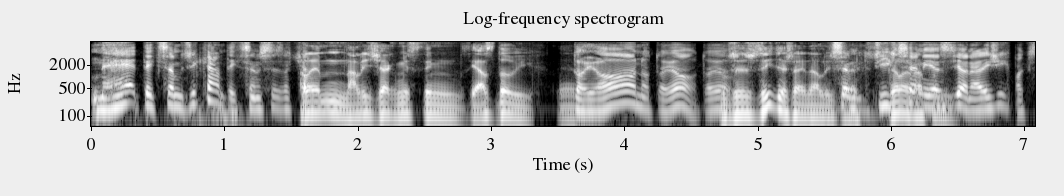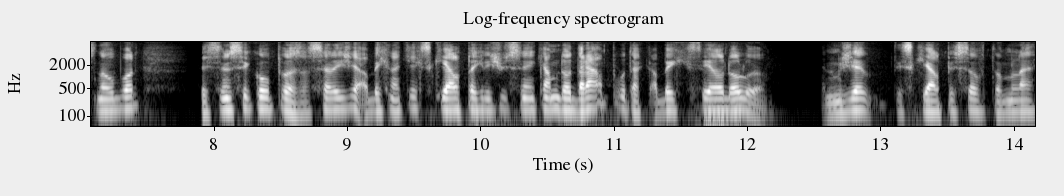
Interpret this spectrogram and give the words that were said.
Ne, teď jsem říkám, teď jsem se začal... Ale na lyžiach myslím z jazdových. Nie? To jo, no to jo, to jo. Že jdeš aj na lyžiach. Jsem, dřív jsem jezdil na lyžích, pak snowboard, teď jsem si koupil zase lyže, abych na těch skialpech, když už se někam dodrápu, tak abych si jel dolů, jo. Jenomže ty skialpy jsou v tomhle,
